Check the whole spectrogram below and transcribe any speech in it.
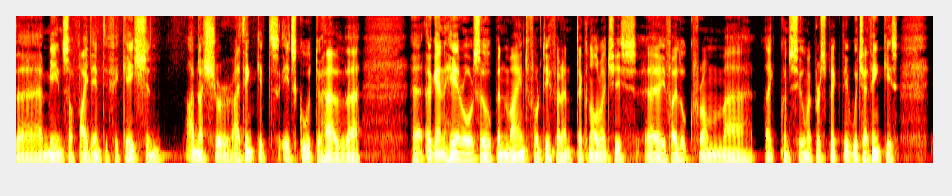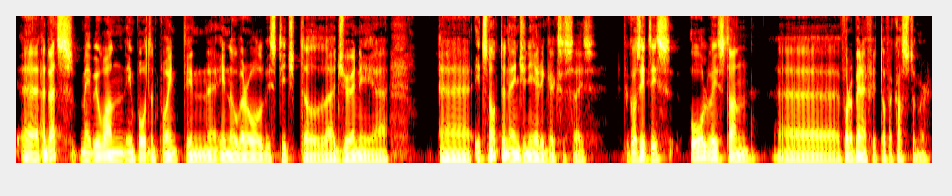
uh, means of identification I'm not sure. I think it's it's good to have. Uh, uh, again, here also open mind for different technologies. Uh, if I look from uh, like consumer perspective, which I think is, uh, and that's maybe one important point in in overall this digital uh, journey. it's not an engineering exercise because it is always done for a benefit of a customer.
